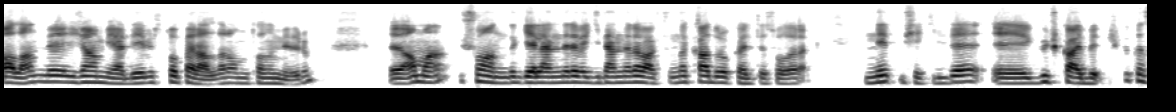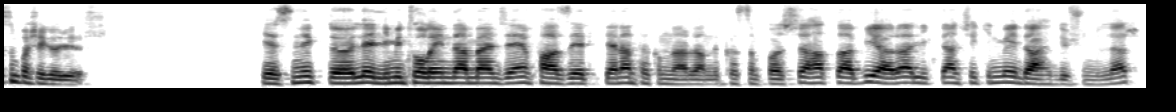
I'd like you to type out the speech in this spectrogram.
Alan ve Jamvier diye bir stoper aldılar. Onu tanımıyorum. E, ama şu anda gelenlere ve gidenlere baktığımda kadro kalitesi olarak net bir şekilde e, güç kaybetmiş bir Kasımpaşa görüyoruz. Kesinlikle öyle. Limit olayından bence en fazla etkilenen takımlardandı Kasımpaşa. Hatta bir ara ligden çekilmeyi dahi düşündüler.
